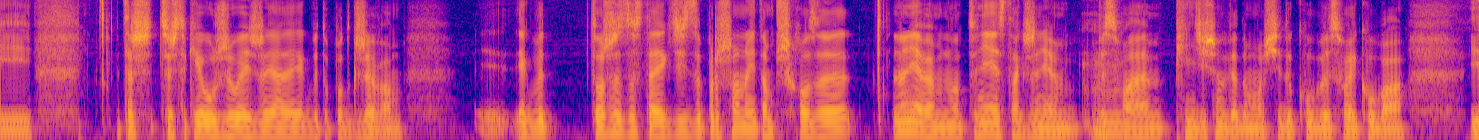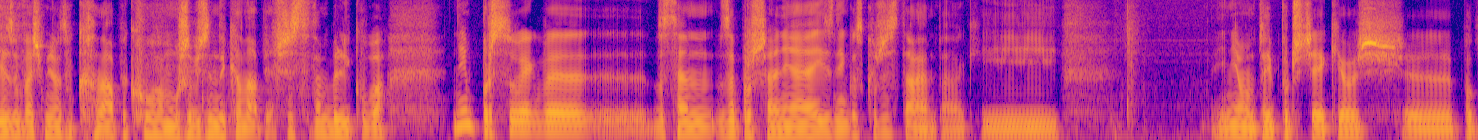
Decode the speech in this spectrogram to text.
i też coś takiego użyłeś, że ja jakby to podgrzewam. Jakby to, że zostaję gdzieś zaproszony i tam przychodzę, no nie wiem, no to nie jest tak, że nie wiem, mhm. wysłałem 50 wiadomości do Kuby, słuchaj Kuba, Jezu, weź mi na tą kanapę, Kuba, muszę być na tej kanapie, wszyscy tam byli, Kuba. Nie, po prostu jakby e, dostałem zaproszenie i z niego skorzystałem, tak, i i nie mam tutaj poczucia jakiegoś pod,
